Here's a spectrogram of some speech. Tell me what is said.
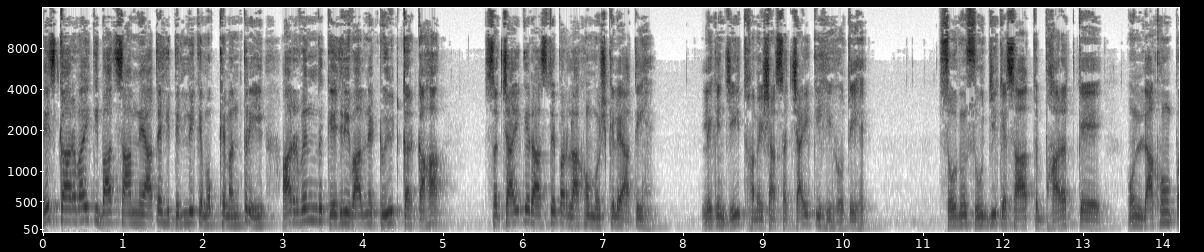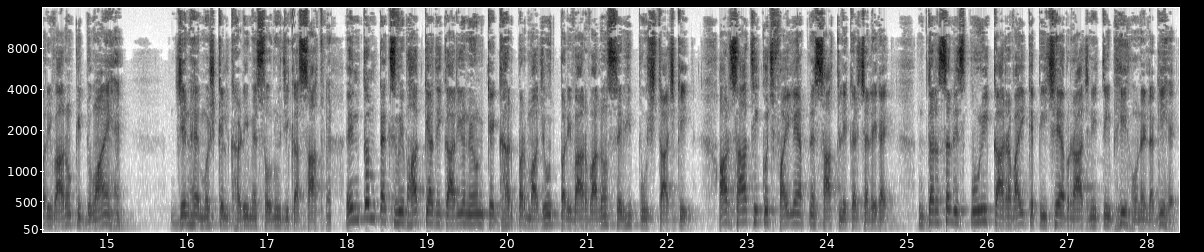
इस कार्रवाई की बात सामने आते ही दिल्ली के मुख्यमंत्री अरविंद केजरीवाल ने ट्वीट कर कहा, सच्चाई के रास्ते पर लाखों मुश्किलें आती हैं, लेकिन जीत हमेशा सच्चाई की ही होती है। सोनू सूद जी के साथ भारत के उन लाखों परिवारों की दुआएँ हैं, जिन्हें मुश्किल घड़ी में सोनू जी का साथ मिला। इनकम टैक्स विभाग के अधिकारियों ने उनके घर पर मौजूद परिवार वालों से भी पूछताछ की और साथ ही कुछ फाइलें अपने साथ लेकर चले गए। दरअसल इस पूरी कार्रवाई के पीछे अब राजनीति भी होने लगी है।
